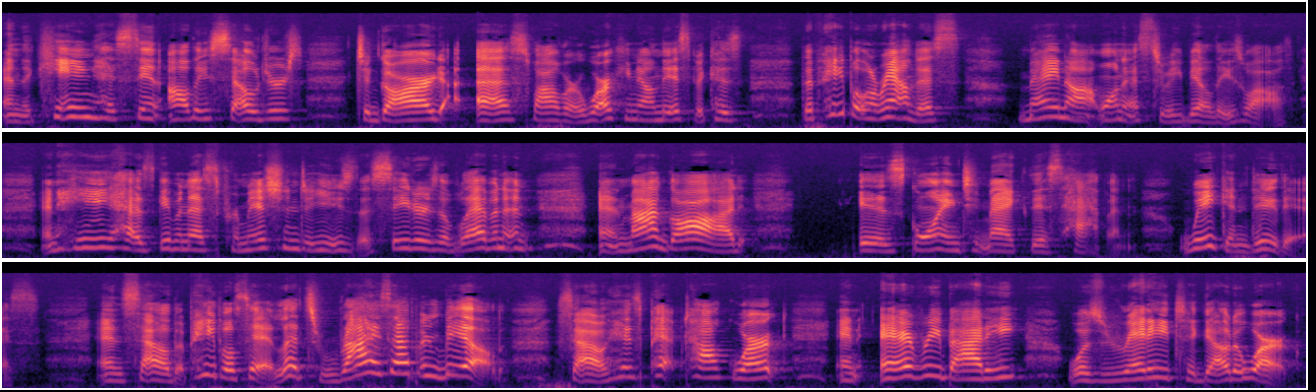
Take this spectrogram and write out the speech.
And the king has sent all these soldiers to guard us while we're working on this because the people around us may not want us to rebuild these walls. And He has given us permission to use the cedars of Lebanon. And my God is going to make this happen. We can do this. And so the people said, let's rise up and build. So his pep talk worked, and everybody was ready to go to work.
